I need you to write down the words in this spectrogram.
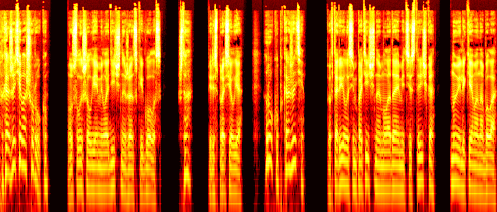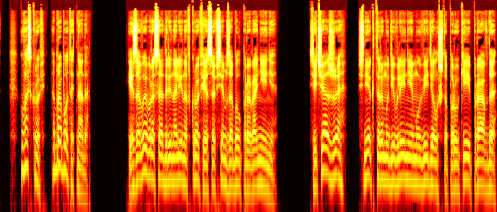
«Покажите вашу руку», — услышал я мелодичный женский голос. «Что?» — переспросил я. «Руку покажите», — повторила симпатичная молодая медсестричка, ну или кем она была. «У вас кровь, обработать надо». Из-за выброса адреналина в кровь я совсем забыл про ранение. Сейчас же с некоторым удивлением увидел, что по руке и правда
